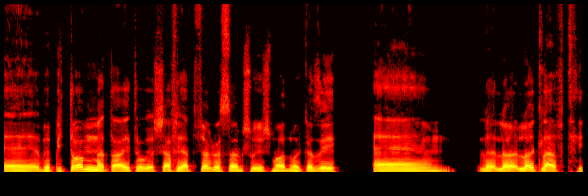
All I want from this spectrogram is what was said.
אה, ופתאום אתה ראית, הוא ישב ליד פרגוסון, שהוא איש מאוד מרכזי, אה, לא, לא, לא התלהבתי.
